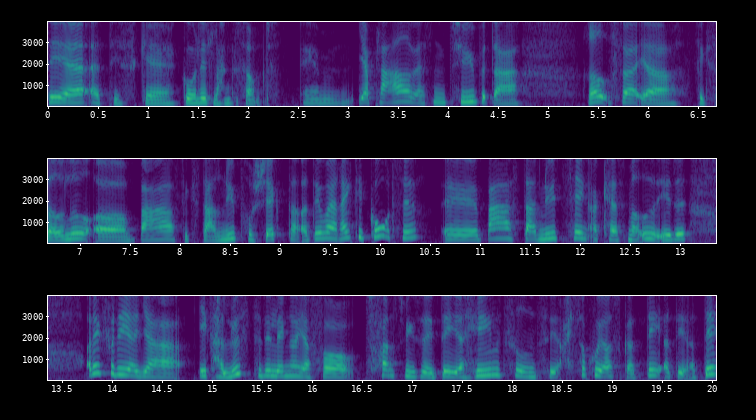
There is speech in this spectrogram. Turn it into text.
det er, at det skal gå lidt langsomt. Øhm, jeg plejede at være sådan en type, der red før jeg fik sadlet og bare fik startet nye projekter, og det var jeg rigtig god til. Øh, bare starte nye ting og kaste mig ud i det. Og det er ikke fordi, at jeg ikke har lyst til det længere. Jeg får tonsvis af idéer hele tiden til, ej, så kunne jeg også gøre det og det og det.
